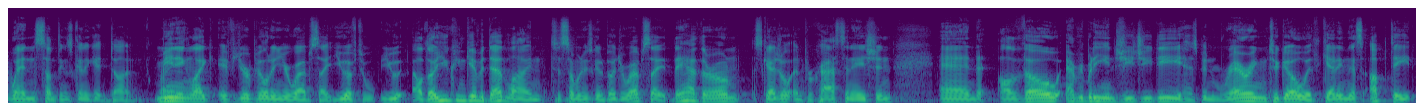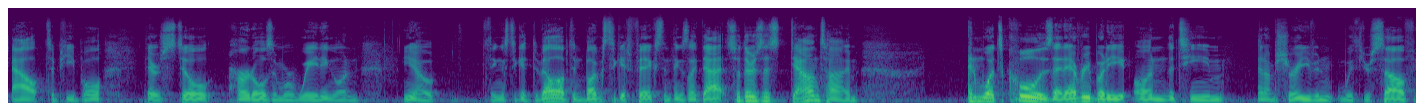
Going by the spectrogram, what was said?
when something's going to get done. Right. Meaning, like if you're building your website, you have to you although you can give a deadline to someone who's going to build your website, they have their own schedule and procrastination. And although everybody in GGD has been raring to go with getting this update out to people, there's still hurdles, and we're waiting on, you know, things to get developed and bugs to get fixed and things like that. So there's this downtime. And what's cool is that everybody on the team and I'm sure even with yourself,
